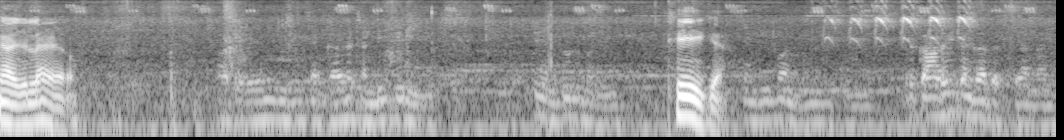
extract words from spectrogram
ਅੱਜ ਲੈ ਆਓ ਠੀਕ ਹੈ ਰਿਕਾਰਡ ਵੀ ਚੰਗਾ ਦੱਸਿਆ ਇਹਨਾਂ ਨੇ।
